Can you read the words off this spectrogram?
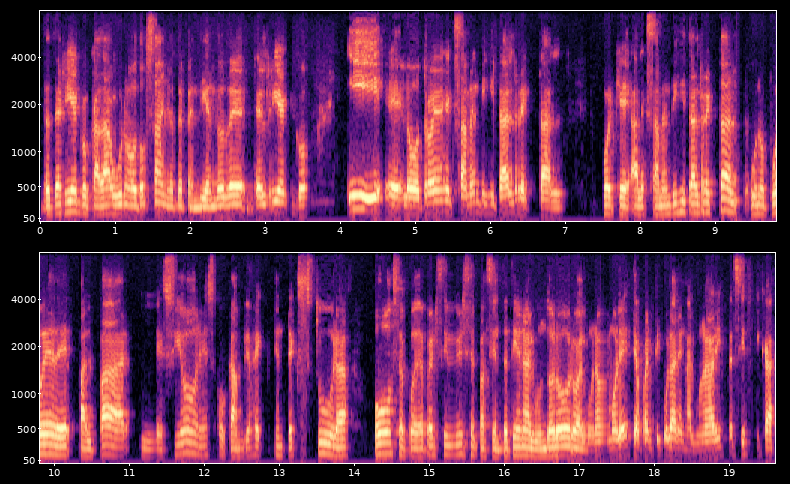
de riesgo cada uno o dos años, dependiendo del riesgo. Y eh, lo otro es examen digital rectal, porque al examen digital rectal uno puede palpar lesiones o cambios en textura o se puede percibir si el paciente tiene algún dolor o alguna molestia particular en alguna área específica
